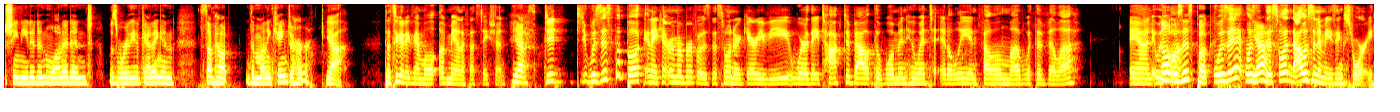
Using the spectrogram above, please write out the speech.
she needed and wanted and was worthy of getting and somehow the money came to her. Yeah. That's a good example of manifestation. Yes. Did was this the book and I can't remember if it was this one or Gary Vee where they talked about the woman who went to Italy and fell in love with a villa? And it was No, it was on- this book. Was it? Was Yeah. it this one? That was an amazing story.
